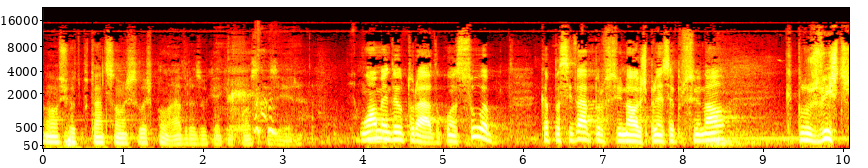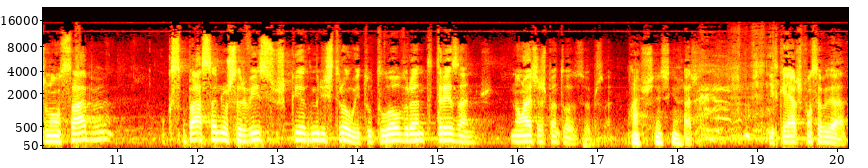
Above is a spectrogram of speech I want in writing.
Oh, Sr. Deputado, são as suas palavras, o que é que eu posso dizer? Um homem doutorado com a sua capacidade profissional e experiência profissional que, pelos vistos, não sabe o que se passa nos serviços que administrou e tutelou durante três anos. Não acha espantoso, Sr. Professor? Acho, sim, senhor. Acha. E de quem é a responsabilidade?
